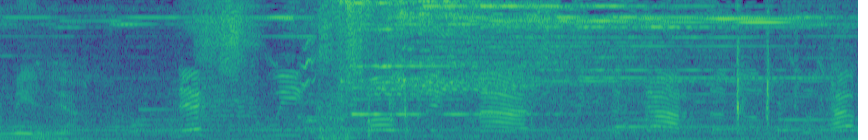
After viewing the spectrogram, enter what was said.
Familiar. Next week's public mass with the Cardinals will have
